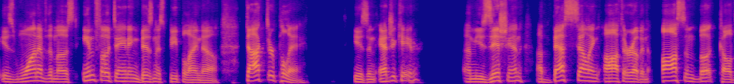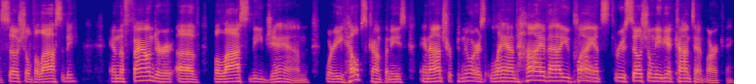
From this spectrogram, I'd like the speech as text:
is one of the most infotaining business people I know. Dr. Pele is an educator, a musician, a best selling author of an awesome book called Social Velocity, and the founder of Velocity Jam, where he helps companies and entrepreneurs land high value clients through social media content marketing.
